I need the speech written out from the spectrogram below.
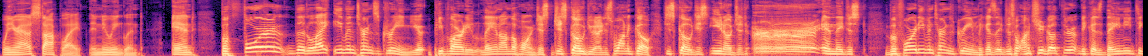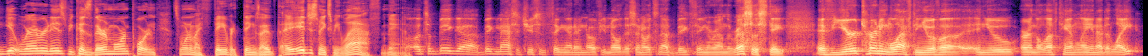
when you're at a stoplight in New England and before the light even turns green, you people are already laying on the horn. Just, just go, dude. I just want to go. Just go. Just, you know, just, and they just before it even turns green because they just want you to go through it because they need to get wherever it is because they're more important. It's one of my favorite things. I, I it just makes me laugh, man. Well, it's a big, uh, big Massachusetts thing. I don't know if you know this. I know it's not a big thing around the rest of the state. If you're turning left and you have a and you are in the left hand lane at a light,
